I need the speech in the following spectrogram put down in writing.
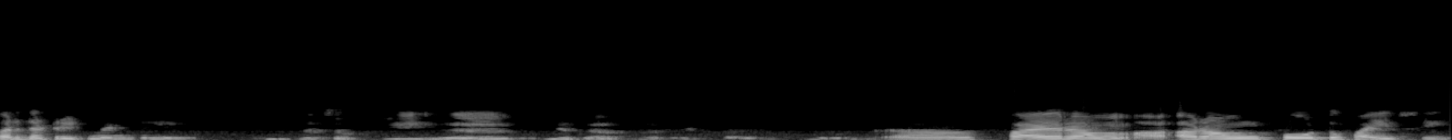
ਫਰਦਰ ਟ੍ਰੀਟਮੈਂਟ ਦੇ ਲਈ। ਫਾਇਰ ਅਰਾਊਂਡ 4 ਟੂ 5 ਸੀ।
